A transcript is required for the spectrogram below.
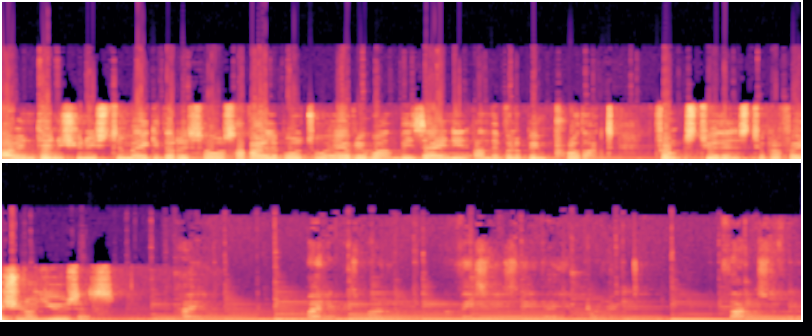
Our intention is to make the resource available to everyone designing and developing product, from students to professional users. Hi, my name is Manu and this is the AU project. Thanks for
